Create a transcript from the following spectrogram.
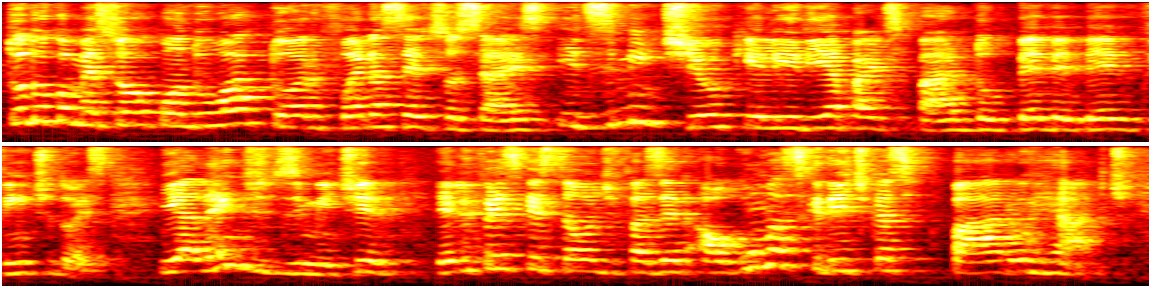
Tudo começou quando o ator foi nas redes sociais e desmentiu que ele iria participar do BBB 22. E além de desmentir, ele fez questão de fazer algumas críticas para o reality.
